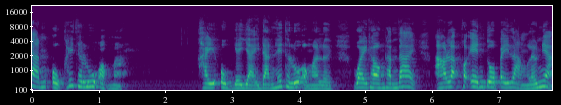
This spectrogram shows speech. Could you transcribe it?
ดันอกให้ทะลุออกมา ใครอกใหญ่ ๆ ดันให้ทะลุออกมาเลยวัยทองทำได้ เอาละพอเอ็นตัวไปหลังแล้วเนี่ย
